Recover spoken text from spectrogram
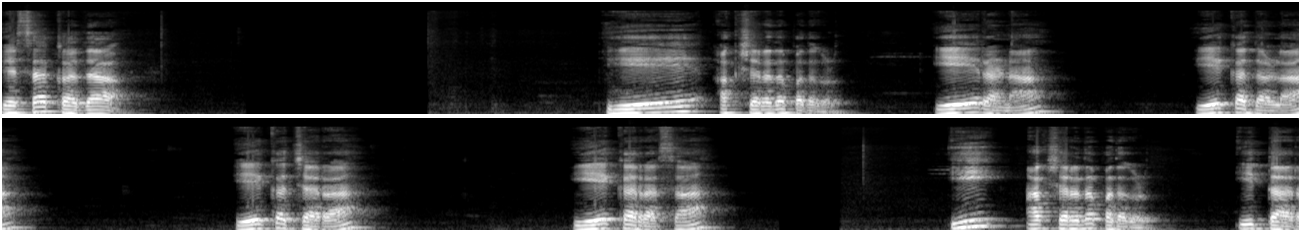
ಎಸಕದ. ಏ ಅಕ್ಷರದ ಪದಗಳು. ಏರಣ ಏಕದಳ ಏಕಚರ, ಏಕರಸ, ಈ ಅಕ್ಷರದ ಪದಗಳು. ಇತರ,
